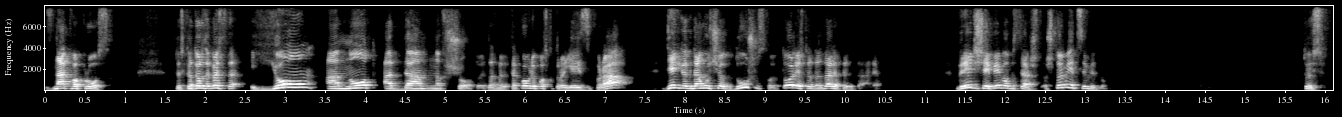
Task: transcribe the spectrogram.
знак вопроса, то есть который заканчивается «Йом анот адам навшо». То есть, да, смотри, такого ли который я избрал, день, когда мучил душу свою, то ли, что и так далее, и так далее. В речи и пепел что, что имеется в виду? То есть,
